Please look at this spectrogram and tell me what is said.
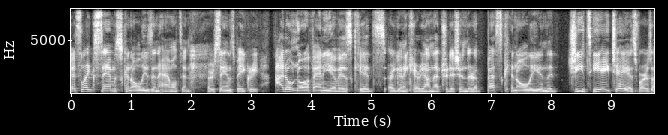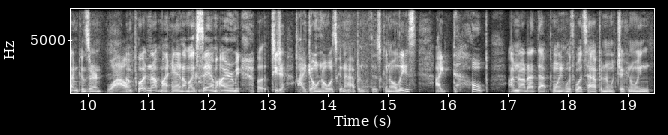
it's like Sam's cannolis in Hamilton or Sam's bakery. I don't know if any of his kids are going to carry on that tradition. They're the best cannoli in the GTHA as far as I'm concerned. Wow. I'm putting up my hand. I'm like, Sam, hire me. Uh, TJ, I don't know what's going to happen with his cannolis. I d- hope I'm not at that point with what's happening with Chicken Wing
